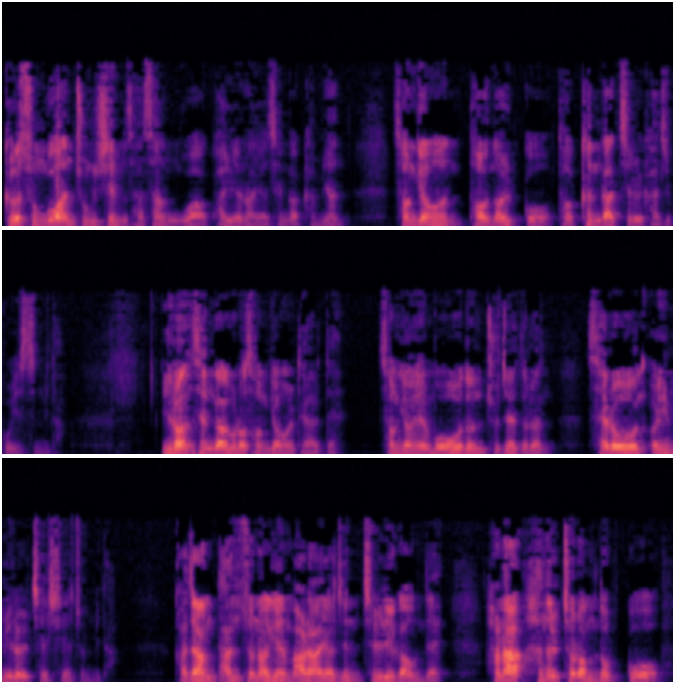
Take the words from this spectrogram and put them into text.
그 숭고한 중심 사상과 관련하여 생각하면 성경은 더 넓고 더 큰 가치를 가지고 있습니다. 이런 생각으로 성경을 대할 때 성경의 모든 주제들은 새로운 의미를 제시해 줍니다. 가장 단순하게 말하여진 진리 가운데 하나, 하늘처럼 높고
